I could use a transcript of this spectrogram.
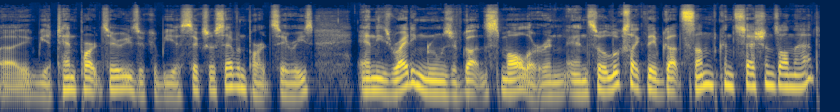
uh, it could be a 10 part series, it could be a six or seven part series. And these writing rooms have gotten smaller. And, and so it looks like they've got some concessions on that.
